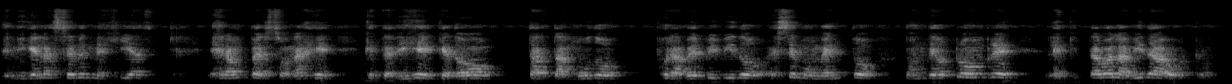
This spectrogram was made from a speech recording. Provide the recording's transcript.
de Miguel Aceves Mejías, era un personaje que te dije quedó tartamudo por haber vivido ese momento donde otro hombre le quitaba la vida a otro,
